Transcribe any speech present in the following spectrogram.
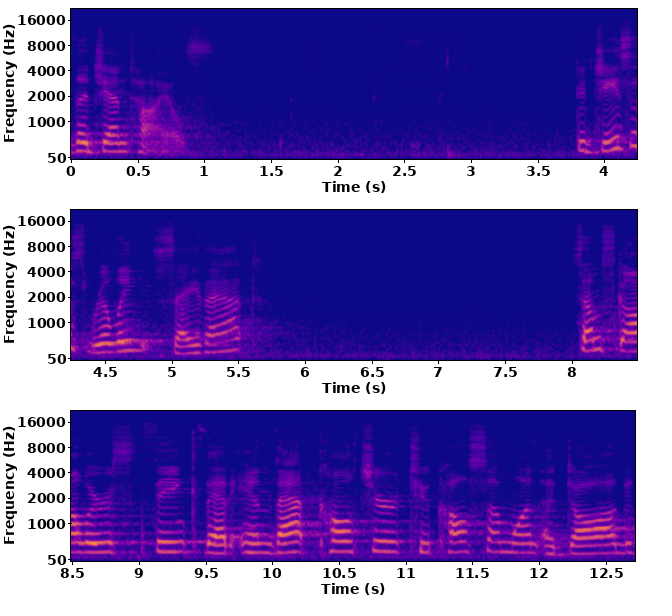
the Gentiles. Did Jesus really say that? Some scholars think that in that culture, to call someone a dog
